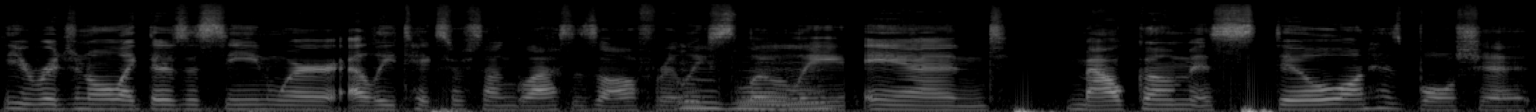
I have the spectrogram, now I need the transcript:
the original like there's a scene where Ellie takes her sunglasses off really mm-hmm. slowly and Malcolm is still on his bullshit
